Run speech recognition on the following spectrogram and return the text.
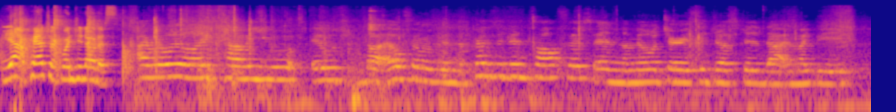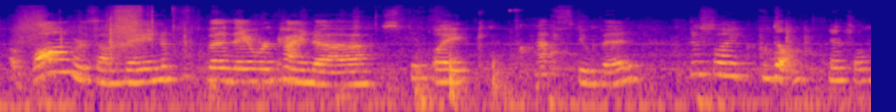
Yeah, Patrick, what'd you notice? I really liked how you it was the elephant was in the president's office and the military suggested that it might be a bomb or something, but they were kind of like not stupid, just like Dumb. And so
